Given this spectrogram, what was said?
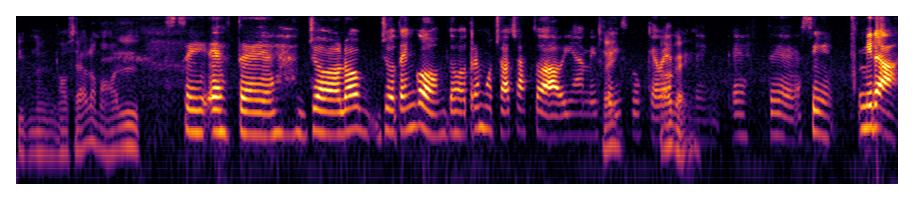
y no, no sé, a lo mejor sí, este, yo lo, yo tengo dos o tres muchachas todavía en mi Sí, Facebook que venden. Este, sí, mira,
